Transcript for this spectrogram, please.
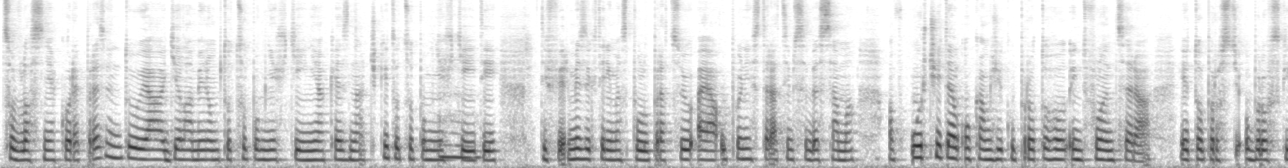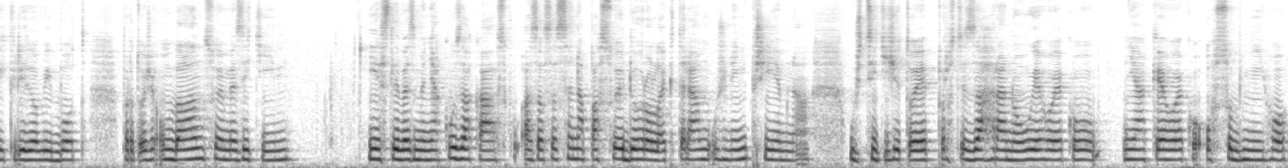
co vlastně jako reprezentuju, já dělám jenom to, co po mně chtějí nějaké značky, to, co po mně mm-hmm. chtějí ty, ty firmy, se kterými spolupracuju a já úplně ztrácím sebe sama a v určitém okamžiku pro toho influencera je to prostě obrovský krizový bod, protože on balancuje mezi tím, jestli vezme nějakou zakázku a zase se napasuje do role, která mu už není příjemná, už cítí, že to je prostě za hranou jeho jako nějakého jako osobního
